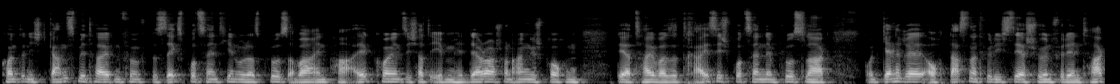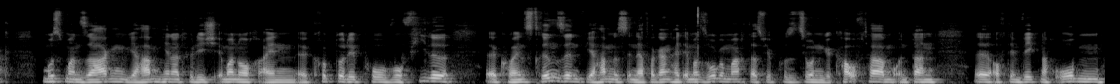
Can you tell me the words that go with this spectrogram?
konnte nicht ganz mithalten, 5 bis 6 Prozent hier nur das Plus, aber ein paar Altcoins. Ich hatte eben Hedera schon angesprochen, der teilweise 30 Prozent im Plus lag und generell auch das natürlich sehr schön für den Tag muss man sagen, wir haben hier natürlich immer noch ein äh, Kryptodepot, wo viele äh, Coins drin sind. Wir haben es in der Vergangenheit immer so gemacht, dass wir Positionen gekauft haben und dann auf dem Weg nach oben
